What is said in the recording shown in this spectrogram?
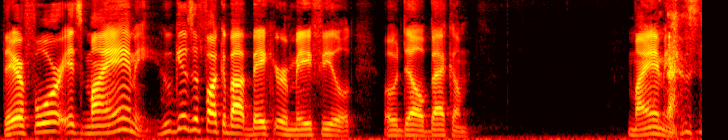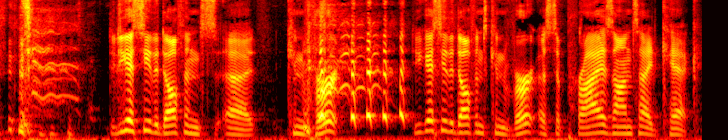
Therefore, it's Miami. Who gives a fuck about Baker or Mayfield, Odell Beckham? Miami. Did you guys see the Dolphins uh, convert? Did you guys see the Dolphins convert a surprise onside kick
